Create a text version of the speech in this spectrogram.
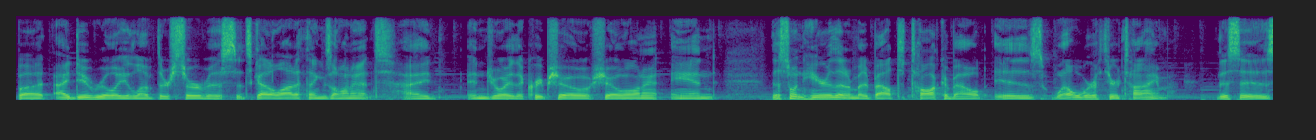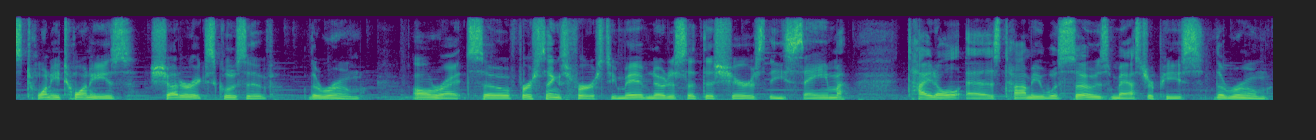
but I do really love their service. It's got a lot of things on it. I enjoy the Creepshow show on it, and this one here that I'm about to talk about is well worth your time. This is 2020's Shudder exclusive, The Room. Alright, so first things first, you may have noticed that this shares the same title as Tommy Wiseau's masterpiece, The Room.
